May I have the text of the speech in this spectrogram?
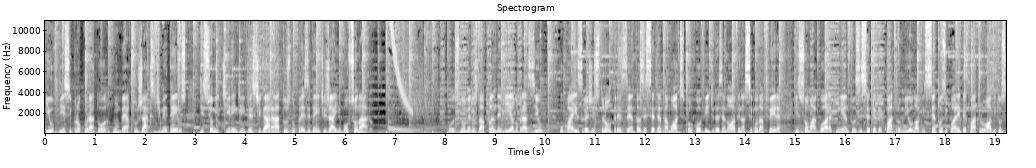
e o vice-procurador Humberto Jacques de Medeiros de se omitirem de investigar atos do presidente Jair Bolsonaro. Os números da pandemia no Brasil. O país registrou 370 mortes por Covid-19 na segunda-feira e soma agora 574.944 óbitos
